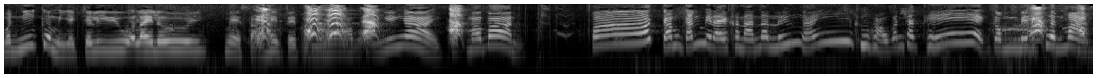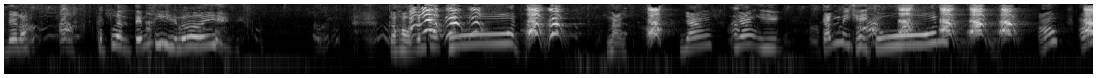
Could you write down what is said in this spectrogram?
วันนี้ก็ไม่อยากจะรีวิวอะไรเลย แม่สั่งให้ไปปั่นนาปั่นง่ายๆ กลับมาบ้านป้าดจำกันไม่ได้ขนาดนั้นเลยไง คือเห่ากันทักเทก็ไม่ได้เพื่อนมากเด้ล่ะก็เพื่อนเต็มที่เลยก็เห่ากันทักพูดนั่นยังยังอีกกันไม่ใช่จูนเอาเอา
